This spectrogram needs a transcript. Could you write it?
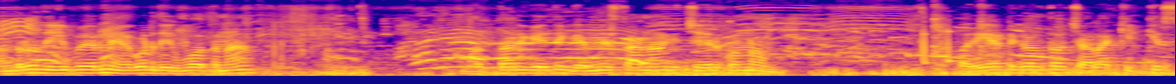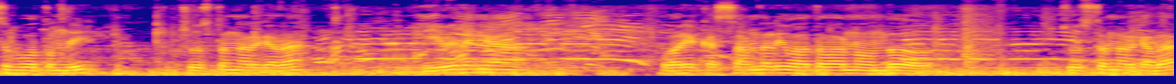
అందరూ దిగిపోయారు నేను కూడా దిగిపోతున్నా. మొత్తానికి అయితే గమ్యస్థానానికి చేరుకున్నాం. పర్యాటకులతో చాలా కిక్కిరిసిపోతుంది. చూస్తున్నారు కదా ఈ విధంగా వారి యొక్క సందడి వాతావరణం ఉందో చూస్తున్నారు కదా.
